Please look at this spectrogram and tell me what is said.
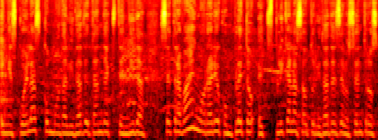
En escuelas con modalidad de tanda extendida se trabaja en horario completo, explican las autoridades de los centros,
